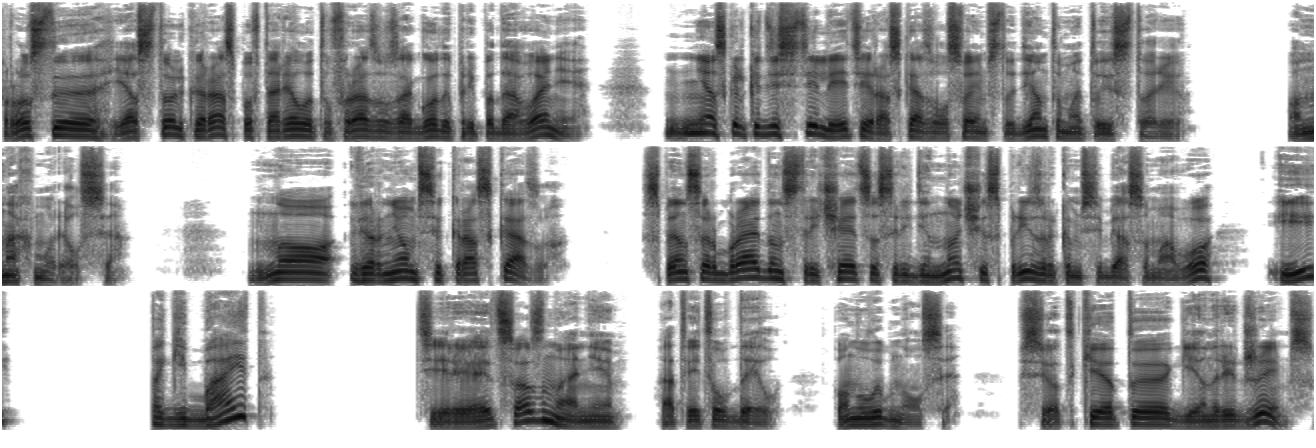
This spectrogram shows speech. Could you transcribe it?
Просто я столько раз повторял эту фразу за годы преподавания, несколько десятилетий рассказывал своим студентам эту историю. Он нахмурился. Но вернемся к рассказу. Спенсер Брайден встречается среди ночи с призраком себя самого и... «Погибает?» «Теряет сознание», — ответил Дейл. Он улыбнулся. «Все-таки это Генри Джеймс».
